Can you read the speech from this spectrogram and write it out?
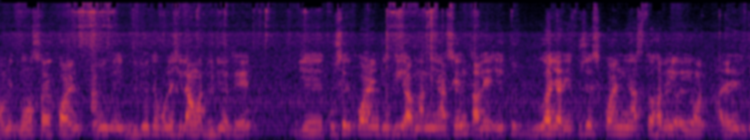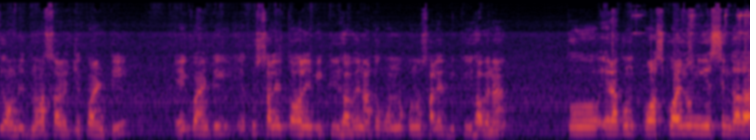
অমৃত মহোৎসবের কয়েন। আমি এই ভিডিওতে বলেছিলাম আমার ভিডিওতে যে একুশের কয়েন যদি আপনার নিয়ে আসেন, তাহলে একুশ দু হাজার একুশের কয়েন নিয়ে আসতে হবে। ওই আজাদিকে অমৃত মহোৎসবের যে কয়েনটি, এই কয়েনটি একুশ সালের তহলে বিক্রি হবে, না তো অন্য কোনো সালের বিক্রি হবে না। তো এরকম ক্রস কয়েনও নিয়ে এসছেন দাদা।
